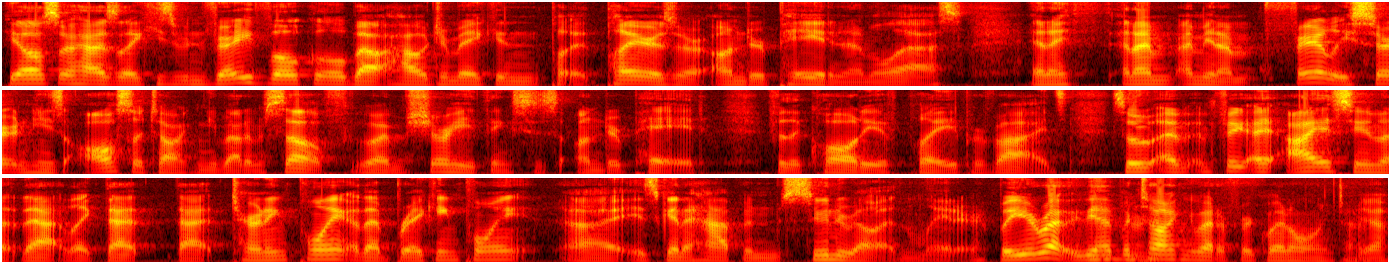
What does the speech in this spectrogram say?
He also has like he's been very vocal about how Jamaican pl- players are underpaid in MLS, and I th- and I'm I mean I'm fairly certain he's also talking about himself, who I'm sure he thinks is underpaid for the quality of play he provides. So I, I'm fig- I I assume that that like that that turning point or that breaking point uh, is going to happen sooner rather than later. But you're right, we have been Mhm. talking about it for quite a long time. Yeah.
